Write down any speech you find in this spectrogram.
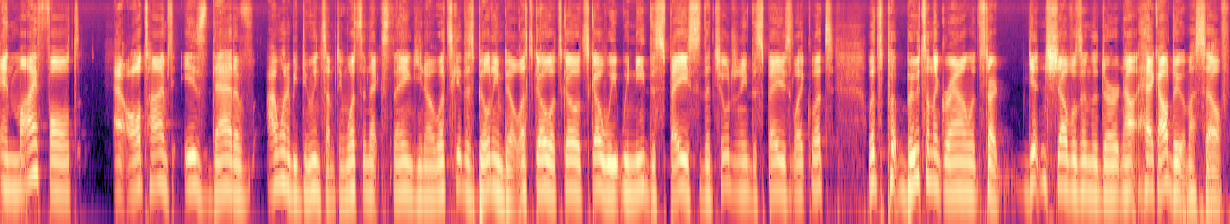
And my fault at all times is that of I want to be doing something. What's the next thing? You know, let's get this building built. Let's go. Let's go. Let's go. We we need the space. The children need the space. Like let's let's put boots on the ground. Let's start getting shovels in the dirt. Now, heck, I'll do it myself.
